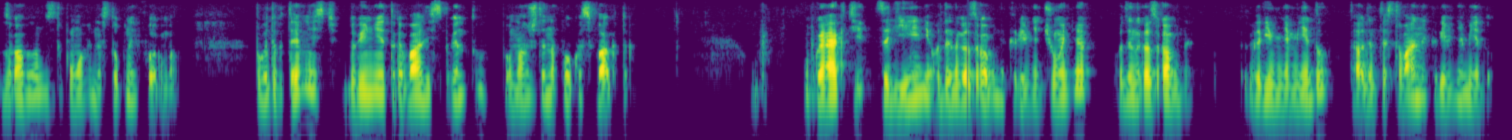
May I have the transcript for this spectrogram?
зроблено з допомогою наступної формули. Продуктивність дорівнює тривалість спринту помножити на фокус-фактор. У проєкті задіяні один розробник рівня Junior, один розробник рівня Middle та один тестувальник рівня Middle.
